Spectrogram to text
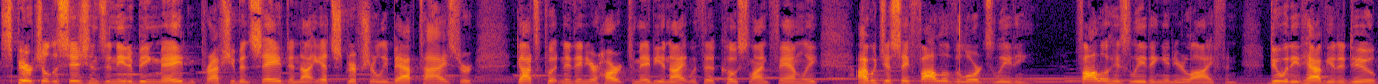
spiritual decisions in need of being made. Perhaps you've been saved and not yet scripturally baptized, or God's putting it in your heart to maybe unite with the coastline family. I would just say follow the Lord's leading. Follow his leading in your life and do what he'd have you to do.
